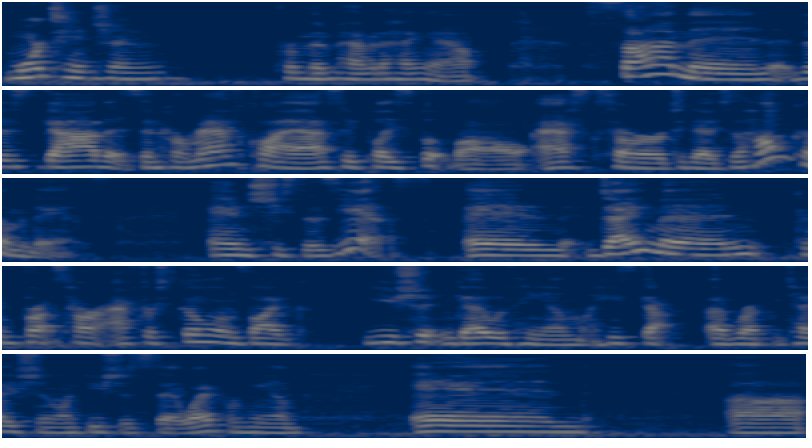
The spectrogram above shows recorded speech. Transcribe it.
more tension from them having to hang out. Simon, this guy that's in her math class who plays football, asks her to go to the homecoming dance. And she says yes. And Daemon confronts her after school and's like, you shouldn't go with him. He's got a reputation, like you should stay away from him. And uh,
